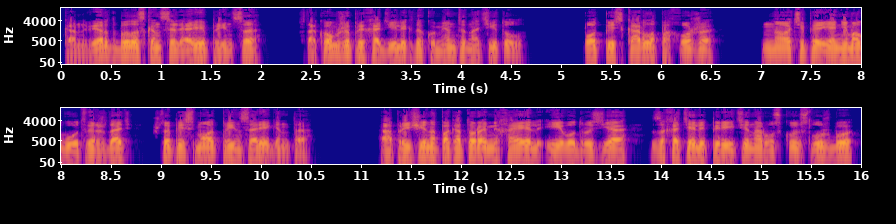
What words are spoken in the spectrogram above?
Конверт был из канцелярии принца, в таком же приходили к документы на титул, Подпись Карла похожа, но теперь я не могу утверждать, что письмо от принца-регента. А причина, по которой Михаэль и его друзья захотели перейти на русскую службу,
